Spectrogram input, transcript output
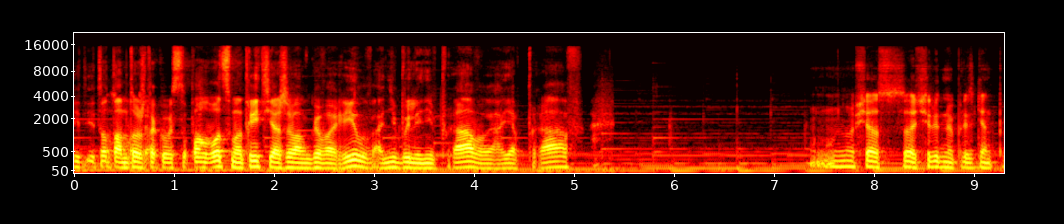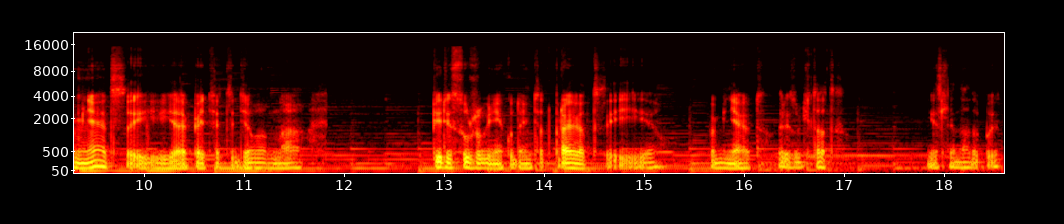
И, и, и тот там тоже такой выступал. Вот, смотрите, я же вам говорил, они были неправы, а я прав. Ну, сейчас очередной президент поменяется, и опять это дело на пересуживание куда-нибудь отправят, и поменяют результат, если надо будет.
